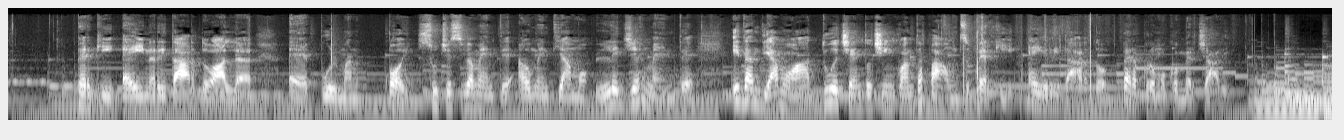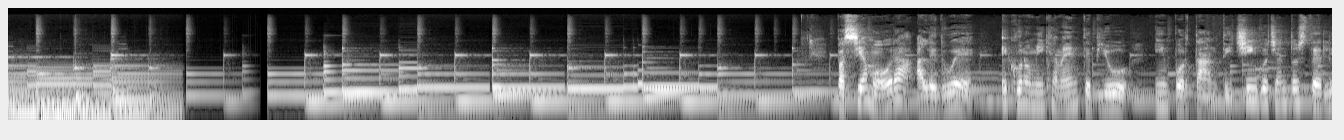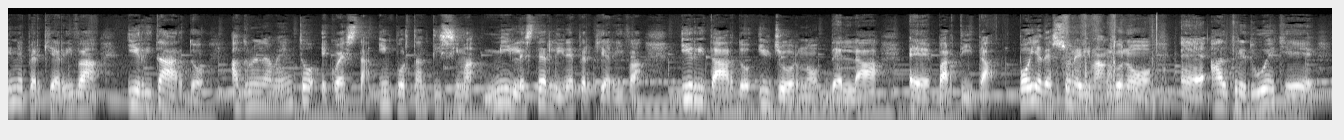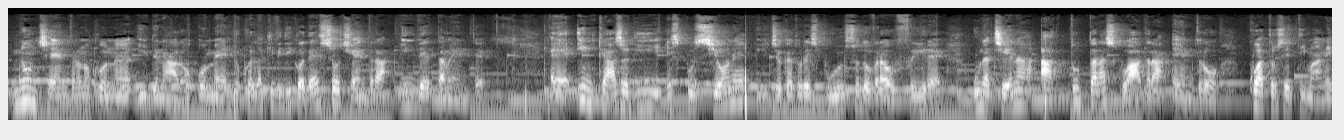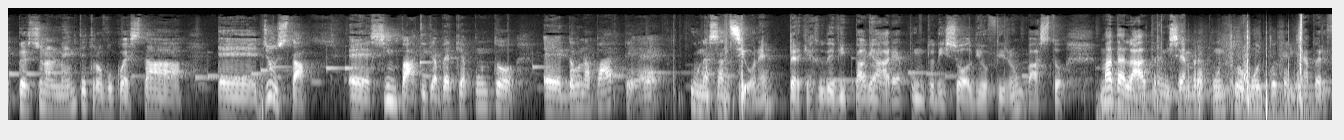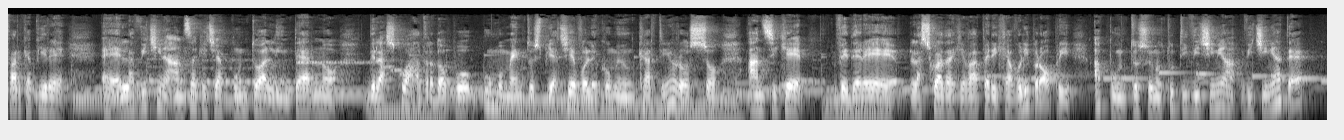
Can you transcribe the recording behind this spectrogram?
per chi è in ritardo al eh, pullman. Poi successivamente aumentiamo leggermente ed andiamo a 250 pounds per chi è in ritardo per promo commerciali. Passiamo ora alle due economicamente più importanti, 500 sterline per chi arriva in ritardo ad un allenamento e questa importantissima 1000 sterline per chi arriva in ritardo il giorno della eh, partita. Poi adesso ne rimangono eh, altre due che non c'entrano con il denaro, o meglio, quella che vi dico adesso c'entra indirettamente. Eh, in caso di espulsione il giocatore espulso dovrà offrire una cena a tutta la squadra entro 4 settimane. Personalmente trovo questa eh, giusta, eh, simpatica perché appunto eh, da una parte è una sanzione perché tu devi pagare appunto dei soldi e offrire un pasto, ma dall'altra mi sembra appunto molto carina per far capire eh, la vicinanza che c'è appunto all'interno della squadra. Dopo un momento spiacevole come un cartino rosso, anziché vedere la squadra che va per i cavoli propri, appunto sono tutti vicini a, vicini a te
